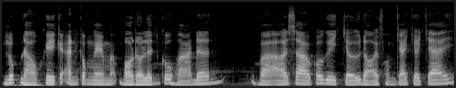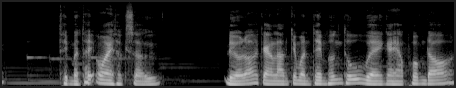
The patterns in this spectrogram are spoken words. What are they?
Lúc đầu khi các anh công an mặc bộ đồ lính cứu hỏa đến, và ở sau có ghi chữ đội phòng cháy chữa cháy, thì mình thấy oai thật sự. Điều đó càng làm cho mình thêm hứng thú về ngày học hôm đó.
